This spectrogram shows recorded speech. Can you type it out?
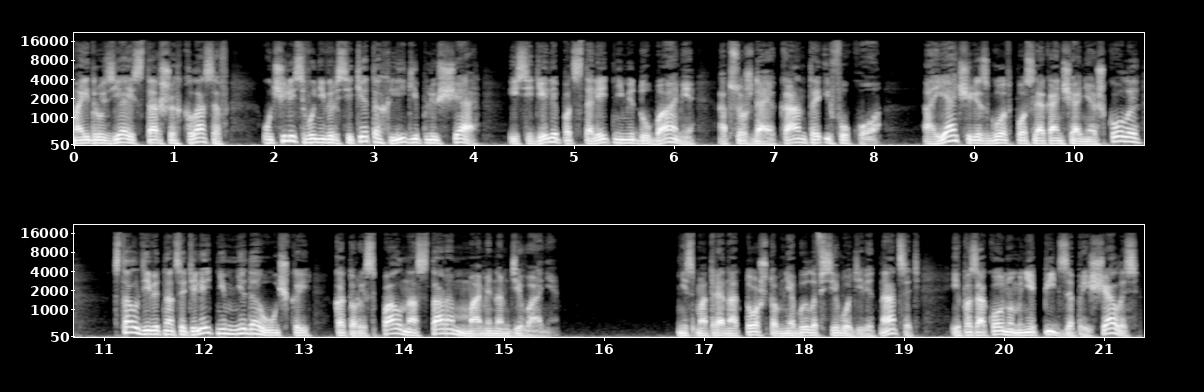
Мои друзья из старших классов учились в университетах Лиги Плюща и сидели под столетними дубами, обсуждая Канта и Фуко, а я через год после окончания школы стал девятнадцатилетним недоучкой, который спал на старом мамином диване. Несмотря на то, что мне было всего девятнадцать и по закону мне пить запрещалось,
